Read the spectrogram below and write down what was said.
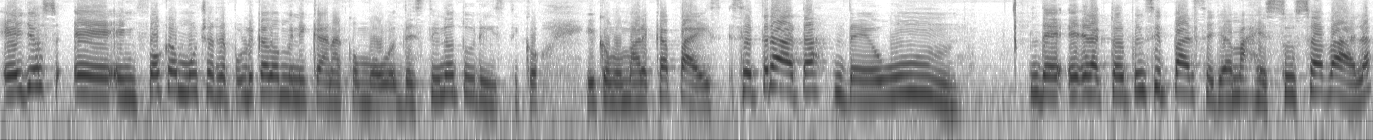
Ellos eh, enfocan mucho a República Dominicana como destino turístico y como marca país. Se trata de un de- el actor principal se llama Jesús Zavala,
